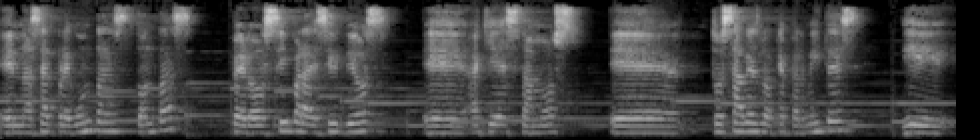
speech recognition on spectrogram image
en hacer preguntas tontas, pero sí para decir Dios, eh, aquí estamos, eh, tú sabes lo que permites y,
